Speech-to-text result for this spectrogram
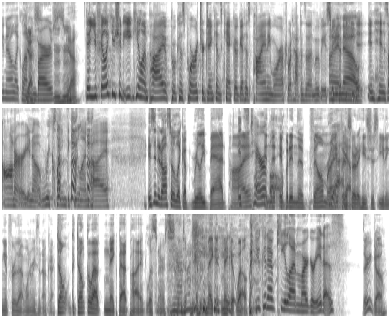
You know, like lemon Yes. bars. Mhm. yeah, Yeah, you feel like you should eat key lime pie because poor Richard Jenkins can't go get his pie anymore after what happens in that movie. So you I have know. to eat it in his honor, you know, reclaim the key lime pie. Isn't it also like a really bad pie? It's terrible. In the, but in the film, right? Yeah. They're Yeah. sort of he's just eating it for that one reason. Okay. don't don't go out and make bad pie, listeners. make it make it well. You could have key lime margaritas. There you go.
